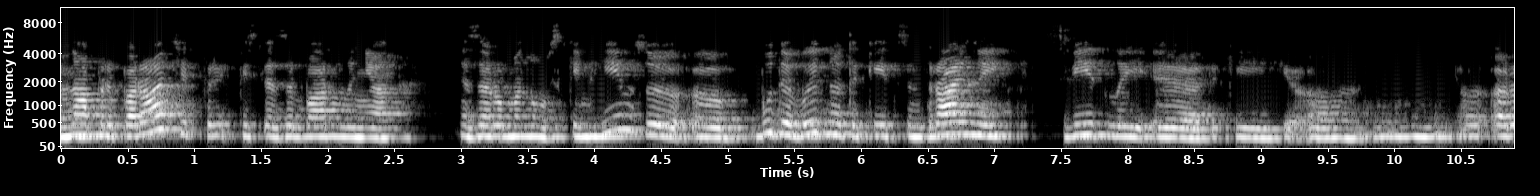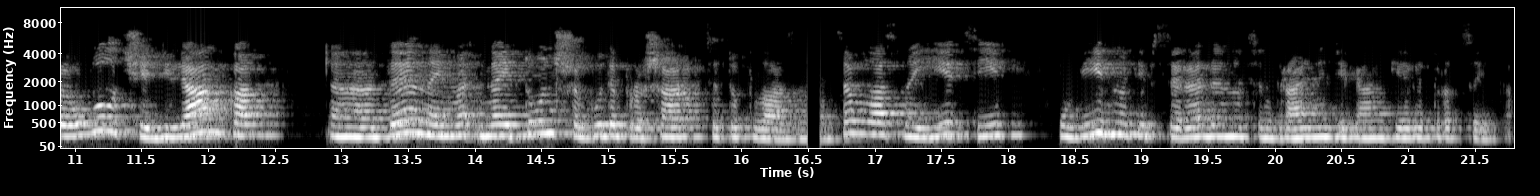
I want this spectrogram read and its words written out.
на препараті після забарвлення за Романовським гімзою е, буде видно такий центральний світлий е, такий ем, ареол чи ділянка, е, де найтонше буде прошарок цитоплазми. Це, власне, є ці увігнуті всередину центральні ділянки еритроцита.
